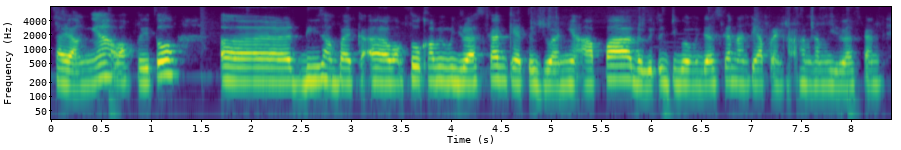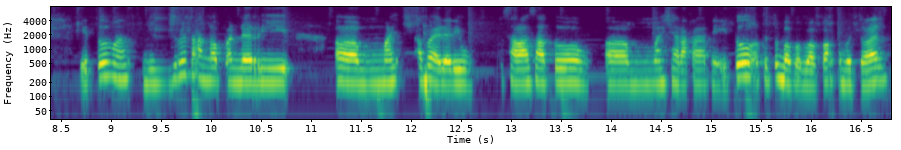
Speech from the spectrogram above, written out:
sayangnya waktu itu uh, disampaikan uh, waktu kami menjelaskan kayak tujuannya apa, begitu juga menjelaskan nanti apa yang akan kami jelaskan. Itu justru tanggapan dari um, apa ya dari salah satu um, masyarakatnya itu waktu itu bapak-bapak kebetulan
